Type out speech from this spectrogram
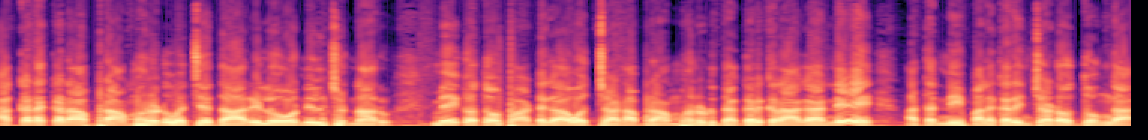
అక్కడక్కడ బ్రాహ్మణుడు వచ్చే దారిలో నిల్చున్నారు. మేకతో పాటుగా వచ్చాడా బ్రాహ్మణుడు. దగ్గరికి రాగానే అతన్ని పలకరించాడో దొంగ.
